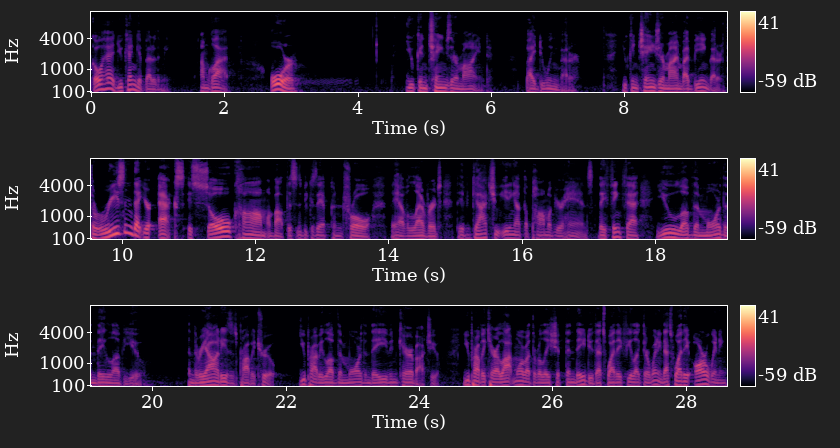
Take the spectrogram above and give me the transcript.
go ahead, you can get better than me. I'm glad. Or you can change their mind by doing better. You can change their mind by being better. The reason that your ex is so calm about this is because they have control, they have leverage, they've got you eating out the palm of your hands. They think that you love them more than they love you. And the reality is, it's probably true. You probably love them more than they even care about you. You probably care a lot more about the relationship than they do. That's why they feel like they're winning. That's why they are winning.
